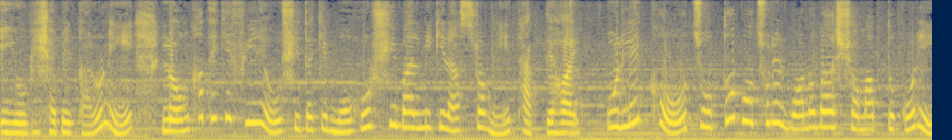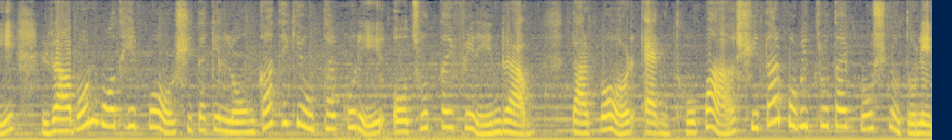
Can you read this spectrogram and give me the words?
এই অভিশাপের কারণে লঙ্কা থেকে ফিরেও সীতাকে মহর্ষি বাল্মীকির আশ্রমে থাকতে হয়। উল্লেখ্য, চোদ্দ বছরের বনবাস সমাপ্ত করে রাবণ বধের পর সীতাকে লঙ্কা থেকে উদ্ধার করে অযোধ্যায় ফেরেন রাম। তারপর এক ধোপা সীতার পবিত্রতায় প্রশ্ন তোলেন।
